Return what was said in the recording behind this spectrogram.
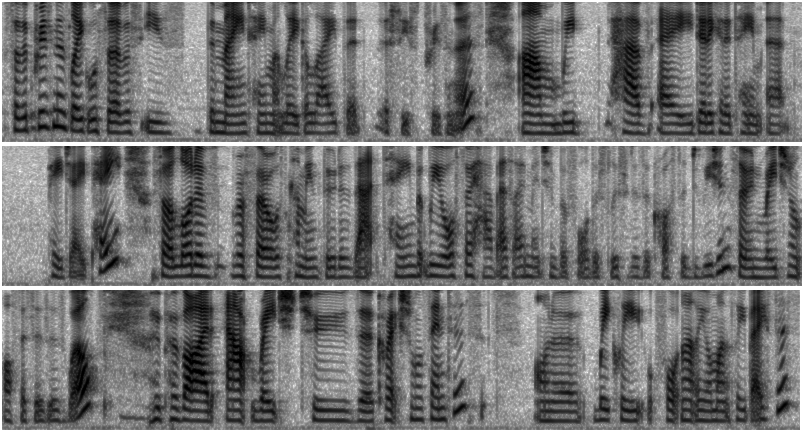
So the Prisoners Legal Service is the main team at Legal Aid that assists prisoners. Um, we have a dedicated team at PJP. So a lot of referrals come in through to that team, but we also have, as I mentioned before, the solicitors across the division, so in regional offices as well, who provide outreach to the correctional centres on a weekly, fortnightly, or monthly basis.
